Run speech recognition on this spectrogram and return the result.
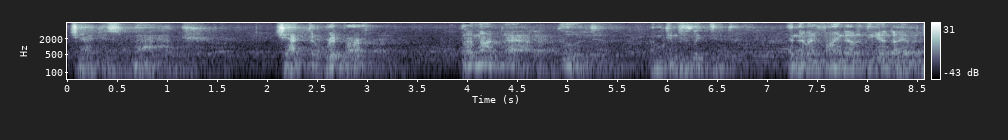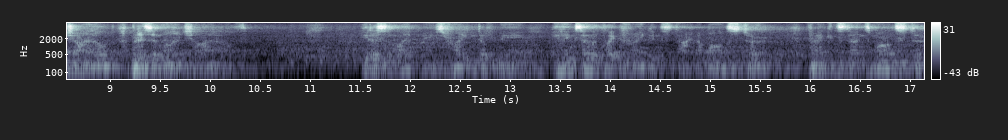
Jack is back. Jack the Ripper. But I'm not bad, I'm good. I'm conflicted. And then I find out at the end I have a child, but it's not my child. He doesn't like me, he's frightened of me. He thinks I look like Frankenstein, a monster. Frankenstein's monster.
